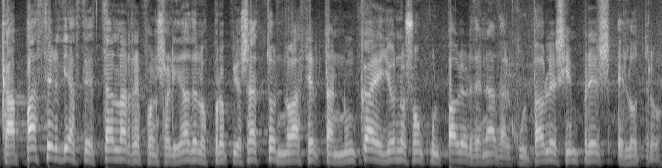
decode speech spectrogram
capaces de aceptar la responsabilidad de los propios actos, no aceptan nunca, ellos no son culpables de nada, el culpable siempre es el otro.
